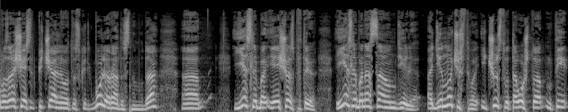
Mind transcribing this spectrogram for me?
возвращаясь от печального, так сказать, к более радостному, да, э, если бы, я еще раз повторю, если бы на самом деле одиночество и чувство того, что ты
